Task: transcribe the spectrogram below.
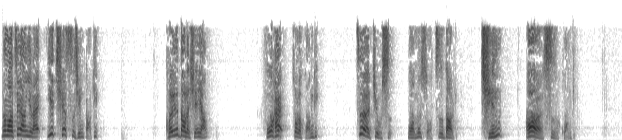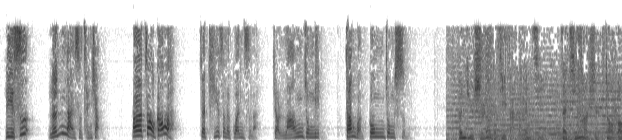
那么这样一来，一切事情搞定，回到了咸阳，胡亥做了皇帝，这就是我们所知道的秦二世皇帝。李斯仍然是丞相，而赵高啊，这提升了官职了，叫郎中令。掌管宫中事务。根据史料的记载来分析，在秦二世赵高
